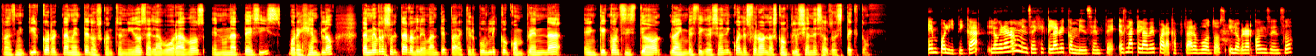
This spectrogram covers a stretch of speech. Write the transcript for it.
transmitir correctamente los contenidos elaborados en una tesis, por ejemplo, también resulta relevante para que el público comprenda en qué consistió la investigación y cuáles fueron las conclusiones al respecto. En política, lograr un mensaje claro y convincente es la clave para captar votos y lograr consenso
